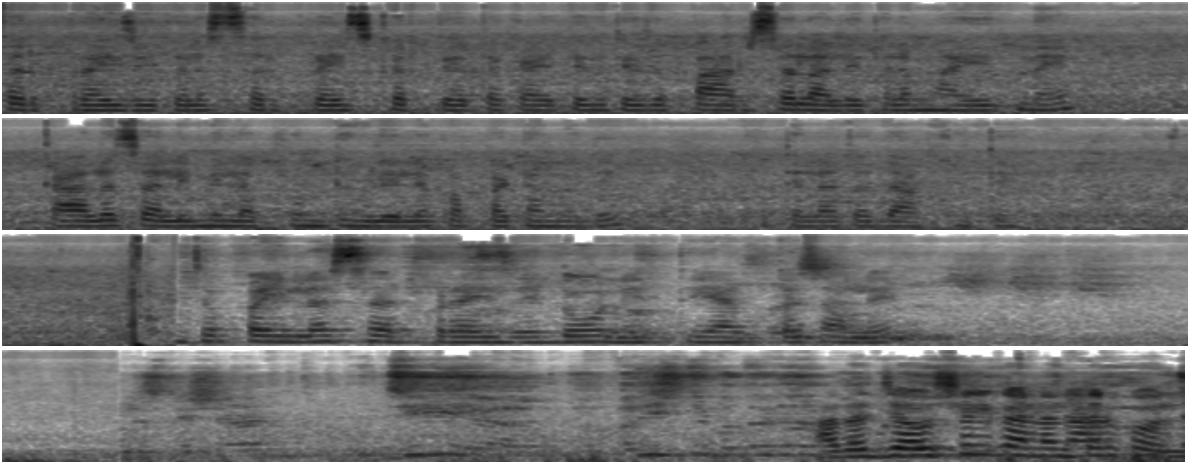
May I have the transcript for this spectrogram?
सरप्राईज आहे. त्याला सरप्राईज करते. आता काहीतरी त्याचं पार्सल आले त्याला माहीत नाही. कालच आले मी लपून ठेवलेल्या कपाटामध्ये. त्याला आता दाखवते. त्याचा पहिला सरप्राईज आहे. दोन आहेत. ते आत्ताच आले. आता जेवशील का? नंतर खोल.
